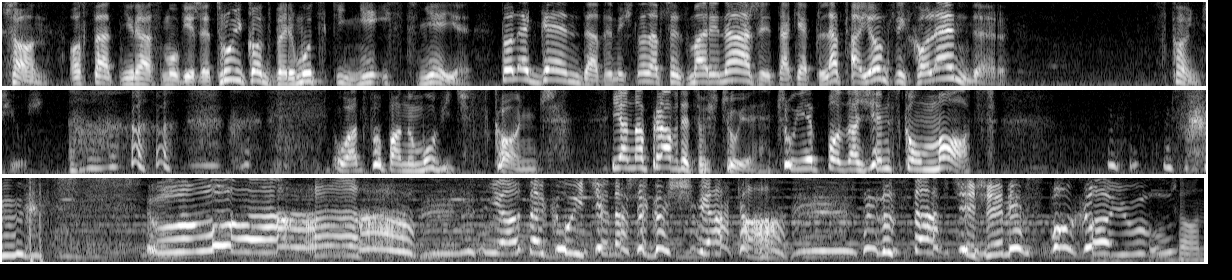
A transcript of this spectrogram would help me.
Sean, ostatni raz mówię, że trójkąt bermudzki nie istnieje. To legenda wymyślona przez marynarzy, tak jak latający Holender. Skończ już. Łatwo panu mówić, skończ. Ja naprawdę coś czuję. Czuję pozaziemską moc. Nie atakujcie naszego świata! Zostawcie Ziemię w spokoju! Sean,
